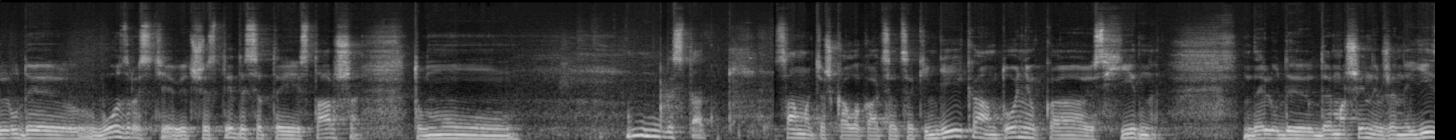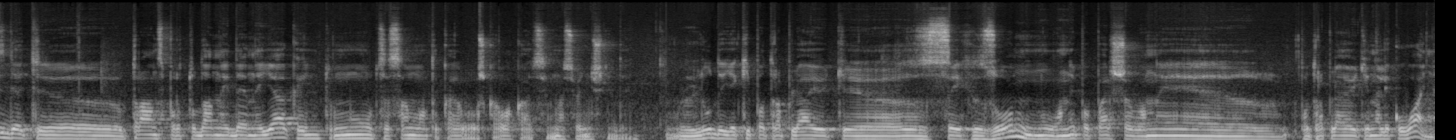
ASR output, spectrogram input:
люди в возрасті від 60 і старше. Тому ну, десь так. От. Сама тяжка локація це Кіндійка, Антонівка, Східне, де люди, де машини вже не їздять, е, транспорт туди не йде ніякий. Тому це саме така важка локація на сьогоднішній день. Люди, які потрапляють е, з цих зон, ну вони, по-перше, вони потрапляють і на лікування,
